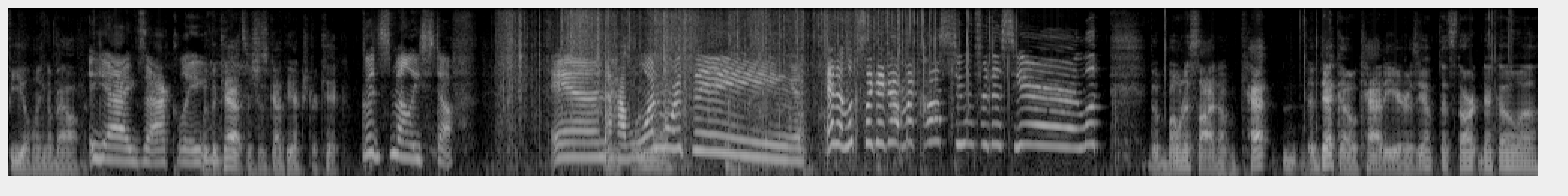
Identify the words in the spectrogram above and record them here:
feeling about. Yeah, exactly. With the cats, it's just got the extra kick. good smelly stuff. And I have one more. thing. And it looks like I got my costume for this year. Look. The bonus item, cat deco cat ears. Yep, that's the Art Deco uh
